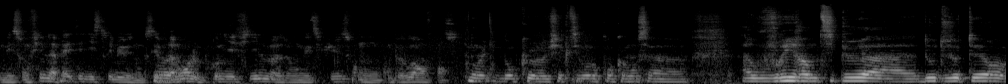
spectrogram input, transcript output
mais son film n'a pas été distribué. Donc c'est Ouais. vraiment le premier film de longue excuse qu'on peut voir en France. Ouais, donc euh, effectivement, donc on commence à, à ouvrir un petit peu à d'autres auteurs.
